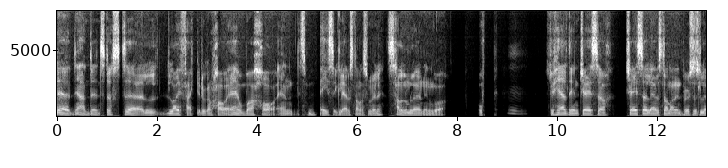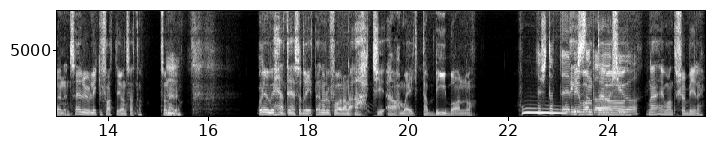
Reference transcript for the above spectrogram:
det, ja, det største life hacket du kan ha, er jo bare ha en liksom basic levestandard som mulig, selv om lønnen din går opp. Hvis du hele tiden chaser, chaser levestandarden din versus lønnen, så er du jo like fattig uansett. Da. Sånn er det jo. Og det er jo helt det som er drit, er når du får denne ah, gee, ah, Må jeg ta Bybanen nå? Har ikke tatt eh, Jeg bussen på til 20 år. Nei, jeg er vant til å kjøre bil, jeg.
